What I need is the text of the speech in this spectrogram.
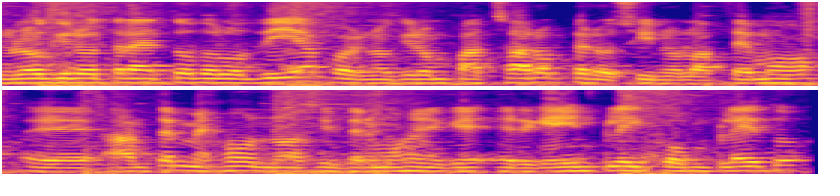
No lo quiero traer todos los días, pues no quiero empacharos Pero si nos lo hacemos eh, antes mejor, ¿no? Así tenemos el, gameplay completo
